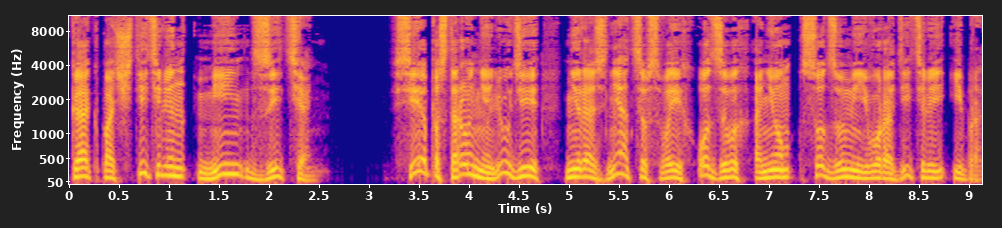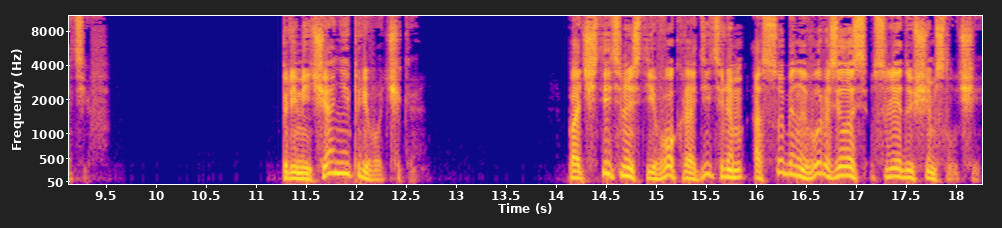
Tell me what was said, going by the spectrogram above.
как почтителен Минь Цзы Все посторонние люди не разнятся в своих отзывах о нем с отзывами его родителей и братьев. Примечание переводчика. Почтительность его к родителям особенно выразилась в следующем случае.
